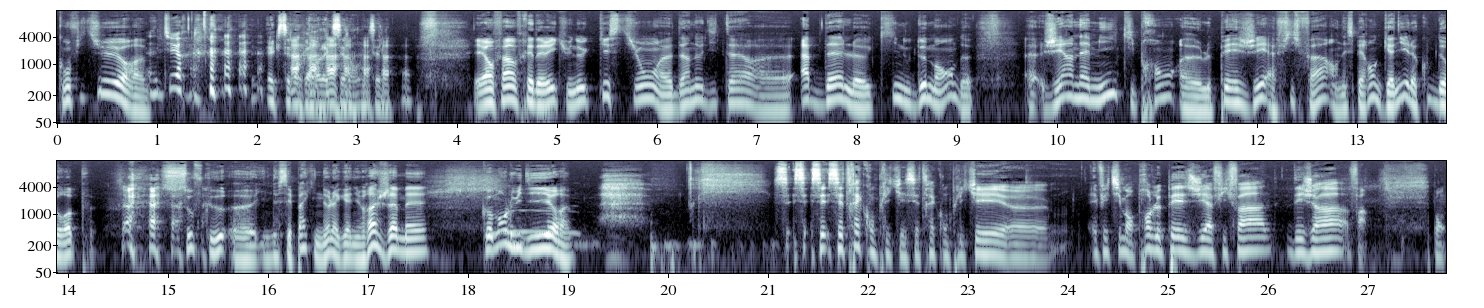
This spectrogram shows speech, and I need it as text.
confitures. Dur. Excellent, Carole, excellent, excellent. Et enfin, Frédéric, une question euh, d'un auditeur, euh, Abdel, qui nous demande euh, J'ai un ami qui prend euh, le PSG à FIFA en espérant gagner la Coupe d'Europe. Sauf que euh, il ne sait pas qu'il ne la gagnera jamais. Comment lui dire? C'est- très compliqué, c'est très compliqué. effectivement, prendre le PSG à FIFA, déjà, enfin, bon,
